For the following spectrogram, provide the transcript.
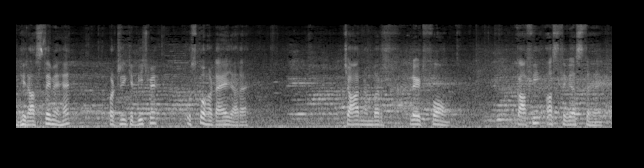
भी रास्ते में है, पटरी के बीच में, उसको हटाया जा रहा है। चार नंबर प्लेटफॉर्म। काफ़ी अस्त व्यस्त है।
